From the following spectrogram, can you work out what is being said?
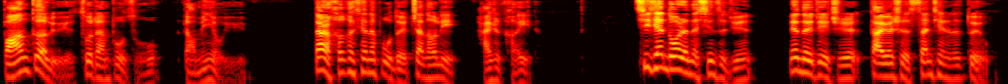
保安各旅作战不足，扰民有余。但是何克谦的部队战斗力还是可以的，七千多人的新四军面对这支大约是三千人的队伍，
